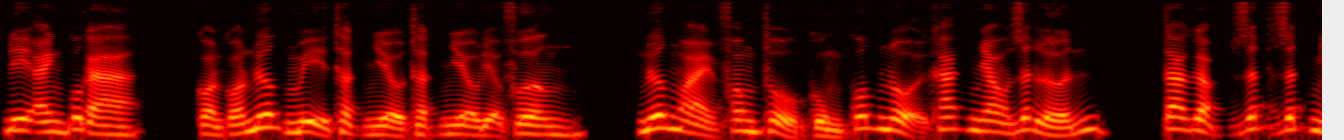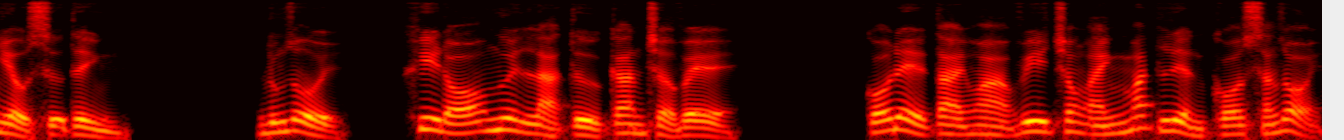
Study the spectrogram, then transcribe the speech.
đi Anh quốc à, còn có nước Mỹ thật nhiều thật nhiều địa phương, nước ngoài phong thổ cùng quốc nội khác nhau rất lớn, ta gặp rất rất nhiều sự tình. Đúng rồi, khi đó ngươi là từ can trở về. Có đề tài hòa vi trong ánh mắt liền có sáng giỏi,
